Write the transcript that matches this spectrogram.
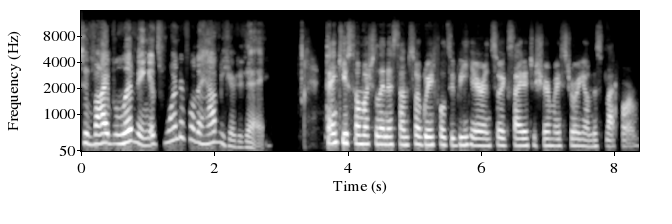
to Vibe Living. It's wonderful to have you here today. Thank you so much, Linus. I'm so grateful to be here and so excited to share my story on this platform.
